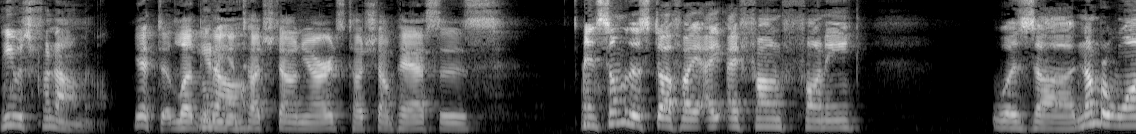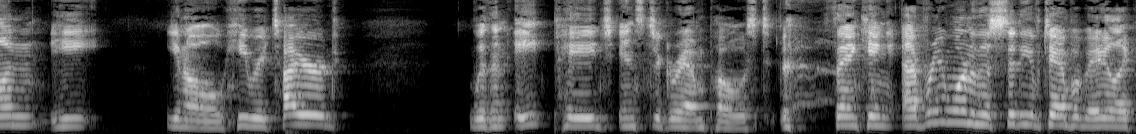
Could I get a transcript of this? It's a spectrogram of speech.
He was phenomenal. yeah. To led the You league in touchdown yards, touchdown passes. and some of the stuff I, I, I found funny was uh, number one he you know he retired with an eight page instagram post thanking everyone in the city of tampa bay like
